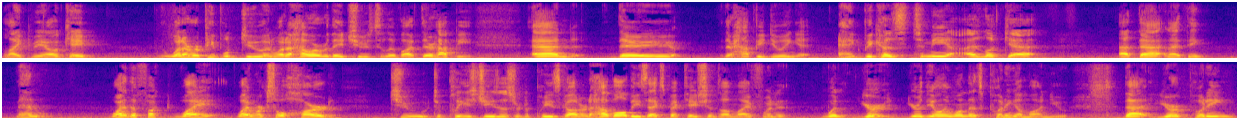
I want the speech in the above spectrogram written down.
like being okay. Whatever people do and what, however they choose to live life, they're happy, and they they're happy doing it. And because to me, I look at at that and I think, man, why the fuck? Why why work so hard to to please Jesus or to please God or to have all these expectations on life when it, when you're you're the only one that's putting them on you, that you're putting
